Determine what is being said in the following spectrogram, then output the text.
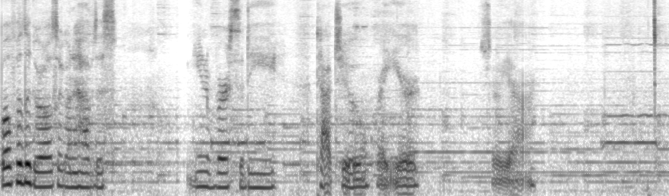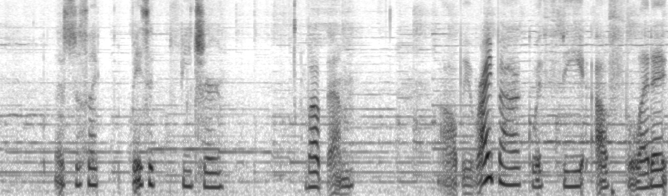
both of the girls are going to have this university tattoo right here. So yeah. That's just like basic feature about them. I'll be right back with the athletic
